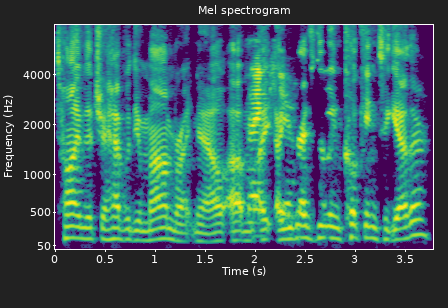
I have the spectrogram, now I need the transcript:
time that you have with your mom right now. Um, are, you. are, you. guys doing cooking together?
